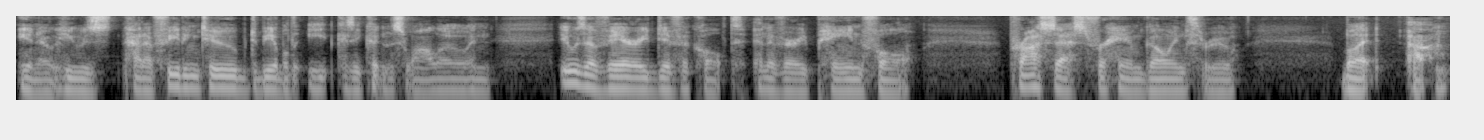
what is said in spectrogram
you know, he was had a feeding tube to be able to eat because he couldn't swallow. And it was a very difficult and a very painful process for him going through. But um,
